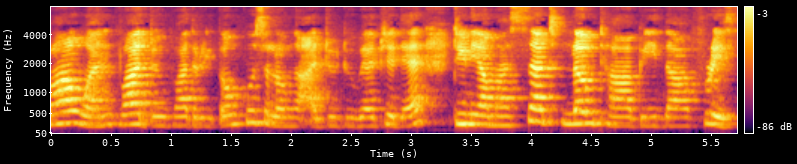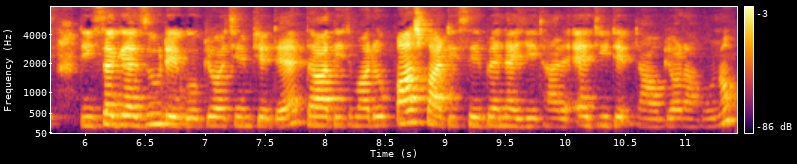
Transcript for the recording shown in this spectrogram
ဘာ1ဘာ2ဘာ3သုံးခုစလုံးကအတူတူပဲဖြစ်တယ်ဒီနေရာမှာ set လောက်ထားပြီးသား phrase ဒီစကားစုတွေကိုပြောခြင်းဖြစ်တယ်ဒါဒီကျမတို့ past participle နဲ့ရေးထားတဲ့ adjective ဒါကိုပြောတာပေါ့နော်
